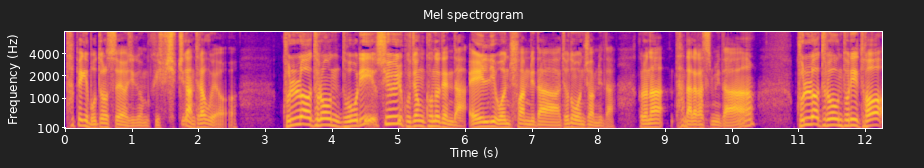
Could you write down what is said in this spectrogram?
탑백에 못 들었어요 지금 그게 쉽지가 않더라고요. 굴러 들어온 돌이 수요일 고정 코너 된다. 에일리 원추합니다. 저도 원추합니다. 그러나 다 날아갔습니다. 굴러 들어온 돌이 더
